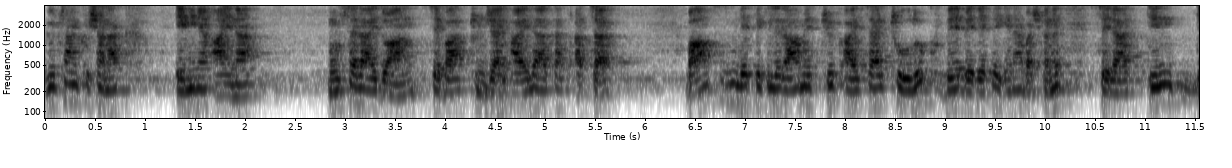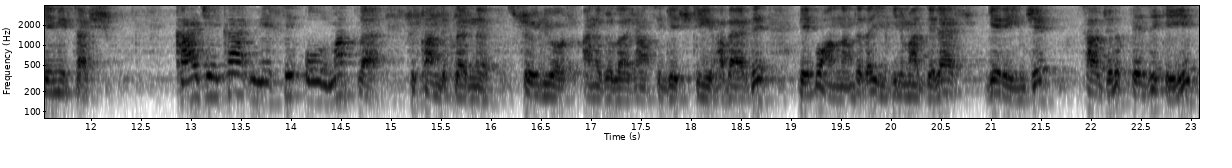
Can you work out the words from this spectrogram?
Gülten Kışanak, Emine Ayna, Nursel Aydoğan, Sebahat Tuncel, Ayla Akat Ata, Bağımsız milletvekilleri Ahmet Türk, Aysel Tuğluk ve BDP Genel Başkanı Selahattin Demirtaş. KCK üyesi olmakla suçlandıklarını söylüyor Anadolu Ajansı geçtiği haberde ve bu anlamda da ilgili maddeler gereğince savcılık fezlekeyi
